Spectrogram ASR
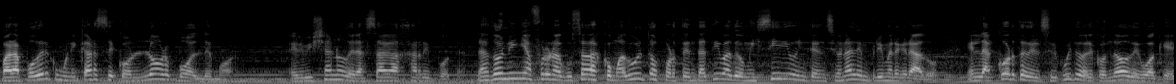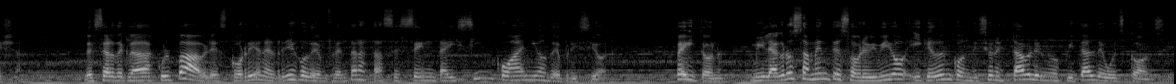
para poder comunicarse con Lord Voldemort, el villano de la saga Harry Potter. Las dos niñas fueron acusadas como adultos por tentativa de homicidio intencional en primer grado en la corte del circuito del condado de Waukesha. De ser declaradas culpables, corrían el riesgo de enfrentar hasta 65 años de prisión. Peyton milagrosamente sobrevivió y quedó en condición estable en un hospital de Wisconsin.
